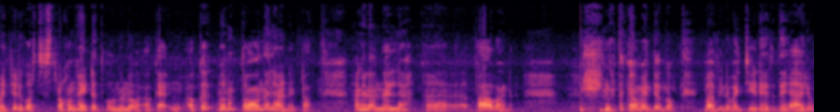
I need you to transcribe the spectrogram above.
മറ്റൊരു കുറച്ച് സ്ട്രോങ് ആയിട്ട് തോന്നണോ ഒക്കെ ഒക്കെ വെറും തോന്നലാണ് കേട്ടോ. അങ്ങനെ ഒന്നല്ല പാവാണ്. ഇങ്ങനത്തെ കമന്റ് ഒന്നും ബാബിനെ പറ്റി ഇടരുത് ആരും.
